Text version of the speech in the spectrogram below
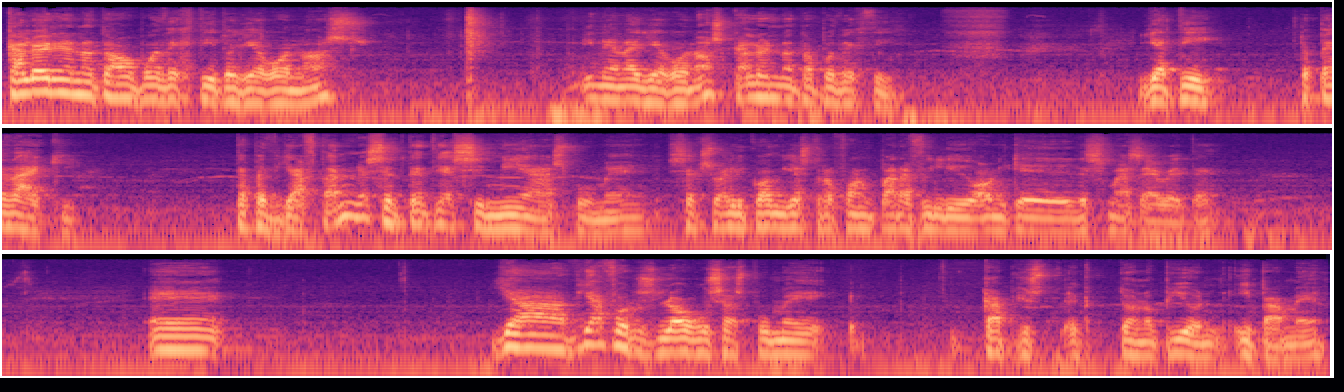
καλό είναι να το αποδεχτεί το γεγονός. Είναι ένα γεγονός, καλό είναι να το αποδεχτεί. Γιατί το παιδάκι, τα παιδιά φτάνουν σε τέτοια σημεία, ας πούμε, σεξουαλικών διαστροφών, παραφιλιών και δεν συμμαζεύεται. Ε, για διάφορους λόγους, ας πούμε, κάποιους εκ των οποίων είπαμε,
